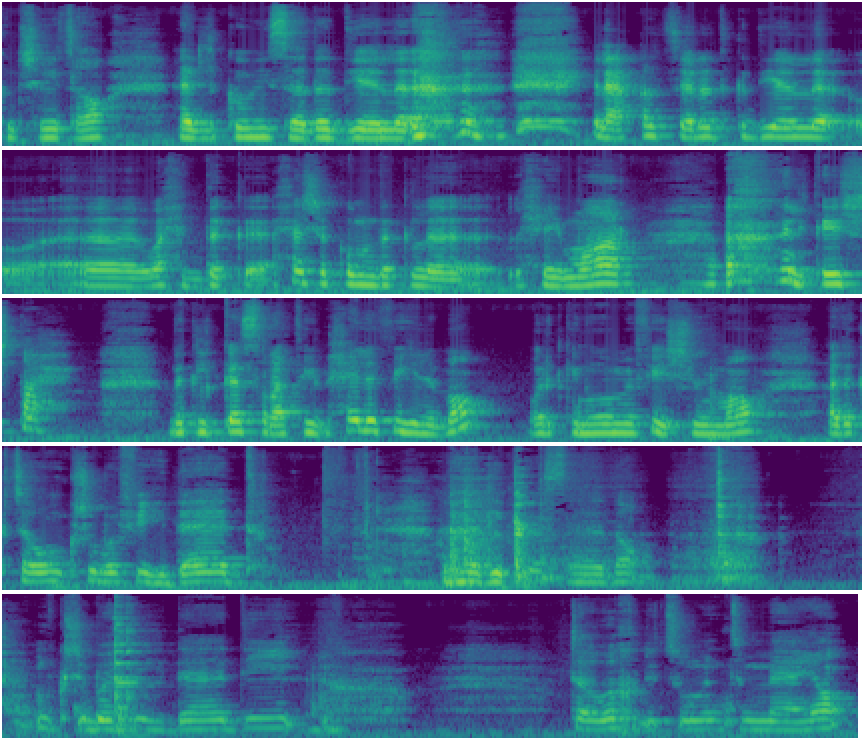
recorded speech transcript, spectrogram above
كنت شريتها. هاد الكويس هذا ديال إلا عقلت على داك ديال آه واحد داك حاشاكم داك الحمار اللي كيشطح. داك الكاس راه فيه بحال فيه الماء ولكن هو ما فيهش الماء هذاك حتى هو مكتوبة فيه dad. هذا الكاس هذا مكتوبة فيه daddy. حتى هو خديته من تمايا.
